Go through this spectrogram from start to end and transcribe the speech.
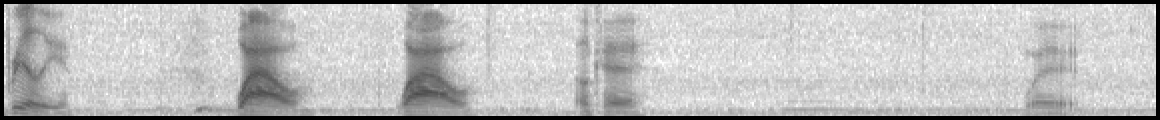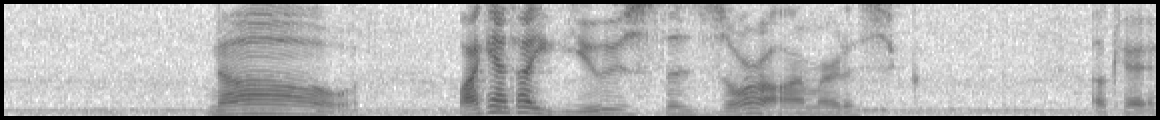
Really? Wow. Wow. Okay. Wait. No. Why can't I use the Zora armor to. Okay.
